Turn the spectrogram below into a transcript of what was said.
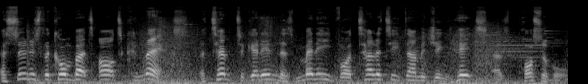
As soon as the combat art connects, attempt to get in as many vitality damaging hits as possible.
